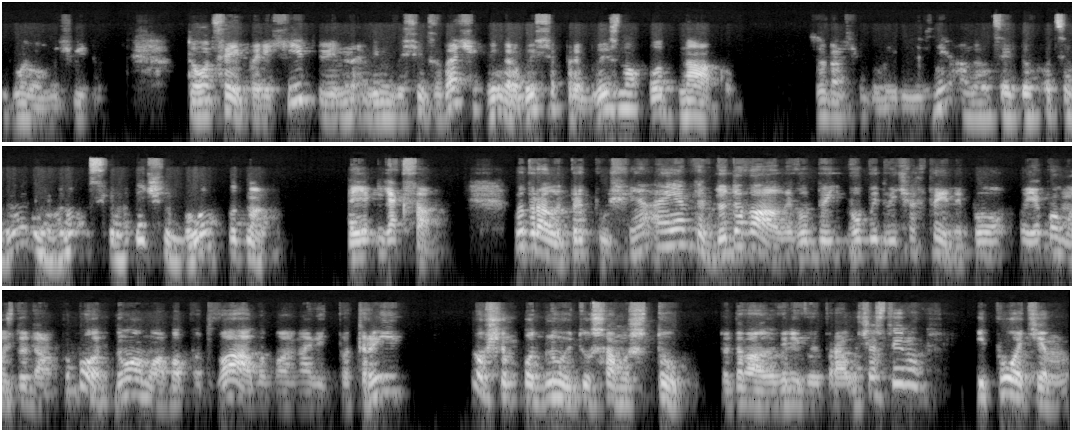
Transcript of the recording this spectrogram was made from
в минулих відео, то цей перехід він він в усіх задачах він робився приблизно однаково. Задачі були різні, але оце, оце доведення воно схематично було однаково. А як, як саме? Ми брали припущення, а ЕМТ додавали в, обі, в обидві частини по якомусь додатку, по одному, або по два, або може навіть по три. В общем, одну і ту саму штуку додавали в ліву і праву частину, і потім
